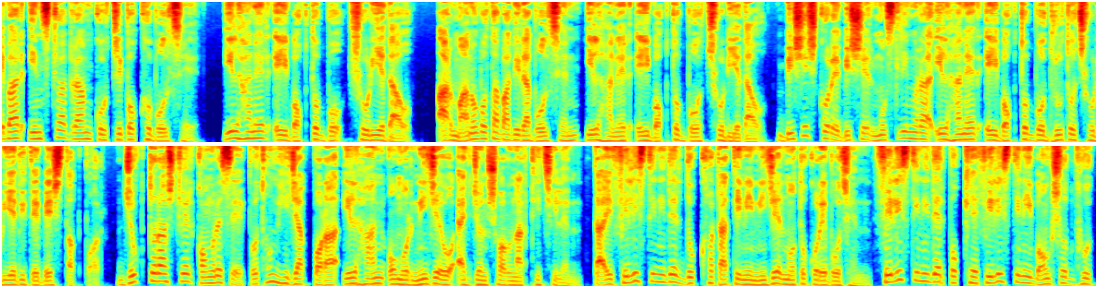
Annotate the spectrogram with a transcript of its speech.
এবার ইনস্টাগ্রাম কর্তৃপক্ষ বলছে, ইলহানের এই বক্তব্য সরিয়ে দাও। আর মানবতাবাদীরা বলছেন, ইলহানের এই বক্তব্য ছড়িয়ে দাও। বিশেষ করে বিশ্বের মুসলিমরা ইলহানের এই বক্তব্য দ্রুত ছড়িয়ে দিতে বেশ তৎপর। যুক্তরাষ্ট্রের কংগ্রেসে প্রথম হিজাব পরা ইলহান ওমর নিজেও একজন শরণার্থী ছিলেন। তাই ফিলিস্তিনিদের দুঃখটা তিনি নিজের মতো করে বোঝেন। ফিলিস্তিনিদের পক্ষে ফিলিস্তিনি বংশোদ্ভূত,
